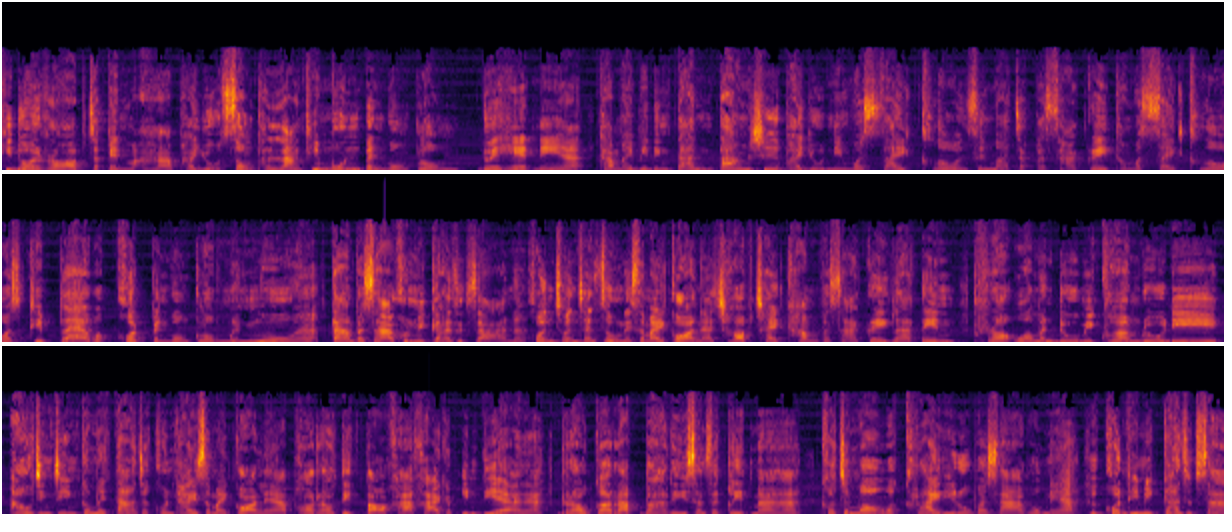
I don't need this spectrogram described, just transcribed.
ที่โดยรอบจะเป็นมหาพายุทรงพลังที่หมุนเป็นวงกลม ด้วยเหตุนี้ทำให้พิดดิงตันตั้งชื่อพายุนี้ว่าไซโคลน ซึ่งมาจากภาษากรีกคำว่าไซโคลสที่แปลว่าขดเป็นวงกลมเหมือนงูฮะตามภาษาคนมีการศึกษานะ คนชนชั้นสูงในสมัยก่อนนะ ชอบใช้คำภาษากรีกลาติน เพราะว่ามันดูมีความรู้ดี เอาจริง ๆ ก็ไม่ต่างจากคนไทยสมัยก่อนเลยฮะพอเราติดต่อค้าขายกับอินเดียนะเราก็รับบาลีสันสกฤตมาฮะเขาจะมองว่าใครที่รู้ภาษาพวกนี้คือคนที่มีการศึกษา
